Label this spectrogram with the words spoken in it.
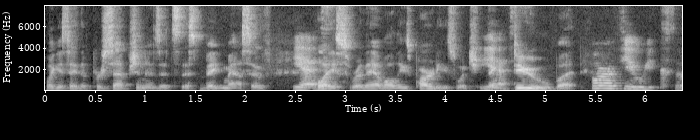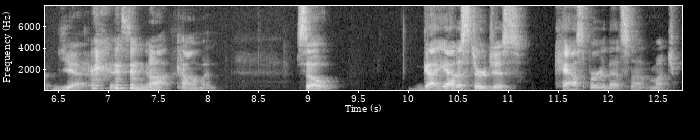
like I say, the perception is it's this big, massive yes. place where they have all these parties, which Yes. they do, but For a few weeks of yeah, it's not common. So, got you out of Sturgis. Casper, that's not much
